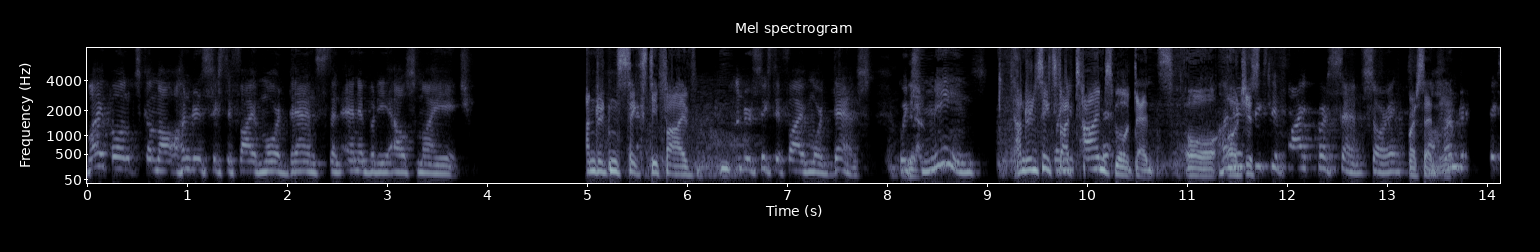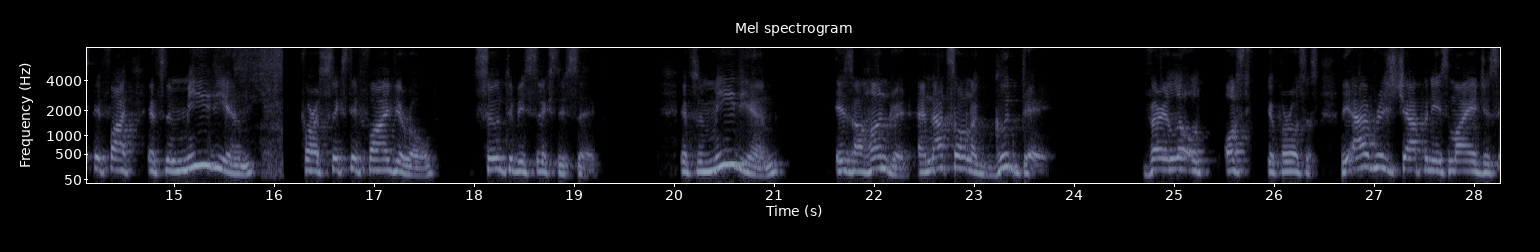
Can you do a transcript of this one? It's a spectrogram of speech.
My bones come out 165 more dense than anybody else my age. 165 165 more dense which yeah. means 165 times more dense or, or just 65% sorry percent 165 yeah. if the median for a 65 year old soon to be 66 if the median is 100 and that's on a good day very little osteoporosis the average japanese my age is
